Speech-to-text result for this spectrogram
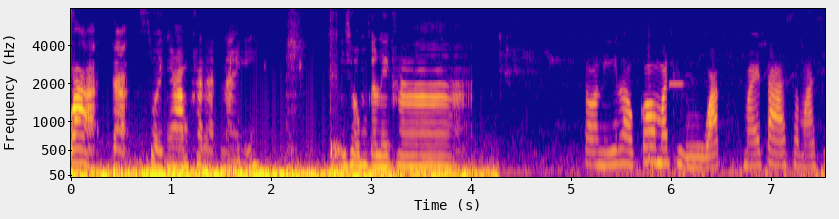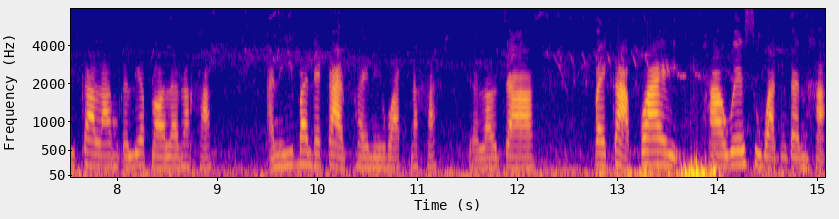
ว่าจะสวยงามขนาดไหน ไปชมกันเลยค่ะ ตอนนี้เราก็มาถึงวัดไม้ตาสมาชิการามกันเรียบร้อยแล้วนะคะ อันนี้บรรยากาศภายในวัดนะคะ เดี๋ยวเราจะไปกราบไหว้ท้าวเวสสุวรรณกันค่ะ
